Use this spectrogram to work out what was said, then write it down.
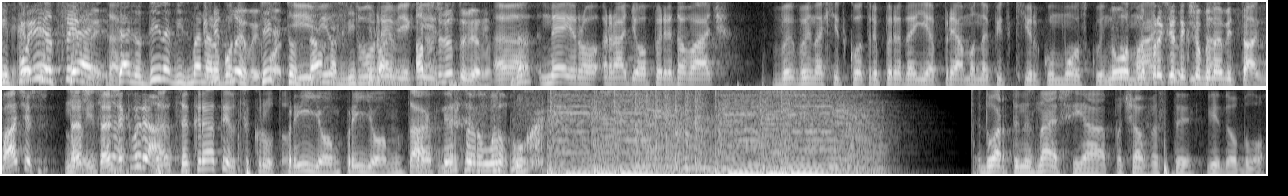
Він потім ця, ця людина візьме на роботу тих, хто І здав він на 200 створив балів. Абсолютно вірно. е, нейрорадіопередавач. Ви- Винахід, котрий передає прямо на підкірку мозку Ну, інформацію. от, наприклад, якщо і б так. навіть так, бачиш, Ну, теж, і теж все. як варіант. Це, це креатив, це круто. Прийом, прийом. Так, Професор не- Лопух. Едуард, ти не знаєш, я почав вести відеоблог.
